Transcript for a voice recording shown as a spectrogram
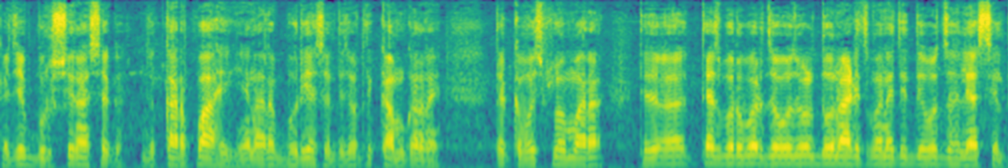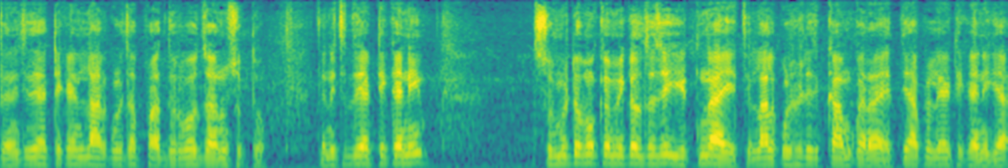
की जे बुरशीनाशक जो कार्पा आहे येणारा भुरी असेल त्याच्यावरती काम करणार आहे. तर कवच फ्लो मारा. त्या त्याचबरोबर जवळजवळ दोन अडीच महिन्याचे दिवस झाले असेल तर निश्चित या ठिकाणी लाल कोळीचा प्रादुर्भाव जाणू शकतो. तर निश्चित या ठिकाणी सुमिटोमो केमिकलचं जे इटणं आहे ते लाल कोळीसाठी काम करणार आहे ते आपल्याला या ठिकाणी घ्या.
